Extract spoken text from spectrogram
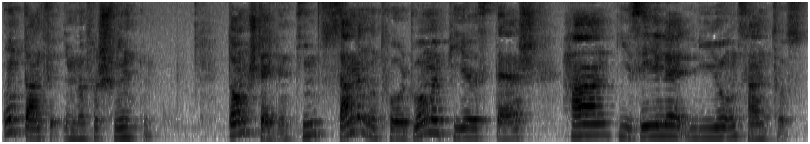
und dann für immer verschwinden. Dom stellt ein Team zusammen und holt Roman Pierce, Dash, Han, Gisele, Leo und Santos.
